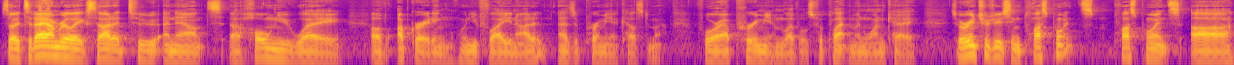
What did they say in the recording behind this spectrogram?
So today I'm really excited to announce a whole new way of upgrading when you fly United as a premier customer for our premium levels for Platinum and 1K. So we're introducing Plus Points. Plus Points are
